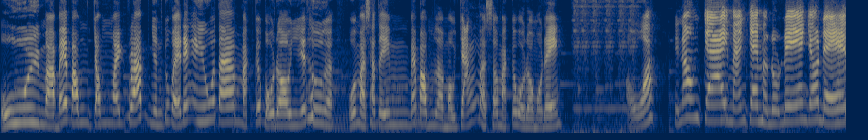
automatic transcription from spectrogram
Ui mà bé bông trong minecraft nhìn có vẻ đáng yêu quá ta mặc cái bộ đồ gì dễ thương à. Ủa mà sao tìm bé bông là màu trắng mà sao mặc cái bộ đồ màu đen ủa thì nó con trai mà anh trai mặc đồ đen cho đẹp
